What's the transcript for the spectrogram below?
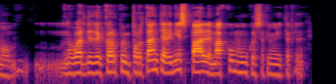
una guardia del corpo importante alle mie spalle, ma comunque so che mi venite a prendere.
